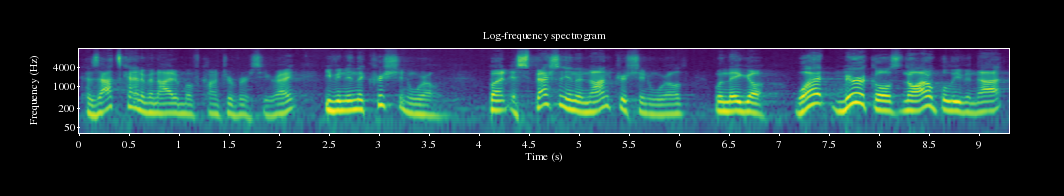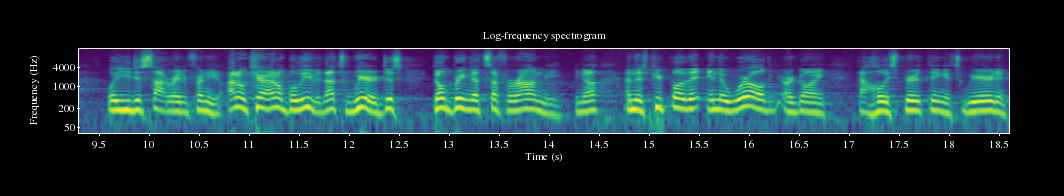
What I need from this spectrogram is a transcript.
Because that's kind of an item of controversy, right? Even in the Christian world. But especially in the non Christian world, when they go, What? Miracles? No, I don't believe in that. Well, you just saw it right in front of you. I don't care. I don't believe it. That's weird. Just don't bring that stuff around me, you know? And there's people that in the world are going, That Holy Spirit thing, it's weird. And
